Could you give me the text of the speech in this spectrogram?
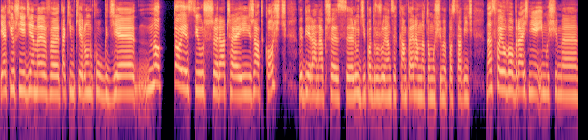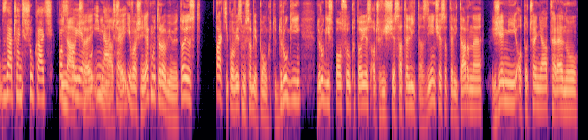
Jak już jedziemy w takim kierunku, gdzie no to jest już raczej rzadkość wybierana przez ludzi podróżujących kamperem, no to musimy postawić na swoją wyobraźnię i musimy zacząć szukać po swojemu inaczej. I właśnie jak my to robimy? To jest taki powiedzmy sobie punkt. Drugi, drugi sposób to jest oczywiście satelita. Zdjęcie satelitarne ziemi, otoczenia, terenu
